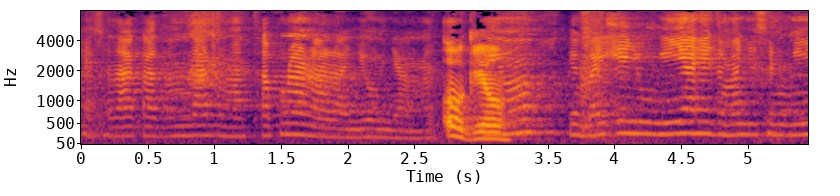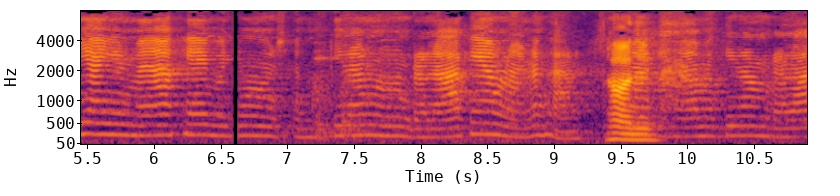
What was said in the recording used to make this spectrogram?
रंग खड़ियां मुझे नाराज मैं फैसला का दंदा तो मैं थपना नाला जोड़ जाना ओ क्यों कि भाई ये जो गया है तो मैं जिस गया है मैं आखे मैं तू किरण डला के आना ना घर हाँ जी। मैं आखिया, मैं किरण डला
